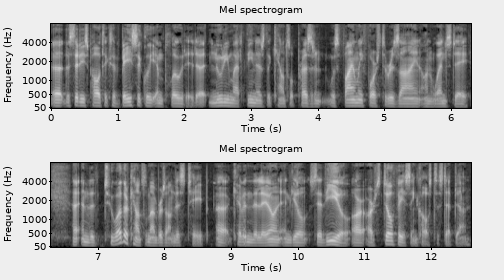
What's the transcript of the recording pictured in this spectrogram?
Uh, the city's politics have basically imploded. Uh, Nury Martinez, the council president, was finally forced to resign on Wednesday, uh, and the two other council members on this tape, uh, Kevin De Leon and Gil Cedillo, are, are still facing calls to step down.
